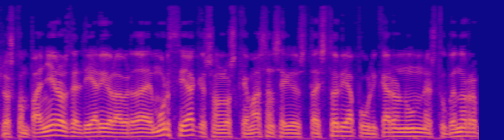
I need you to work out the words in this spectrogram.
Los compañeros del diario La Verdad de Murcia, que son los que más han seguido esta historia, publicaron un estupendo reportaje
